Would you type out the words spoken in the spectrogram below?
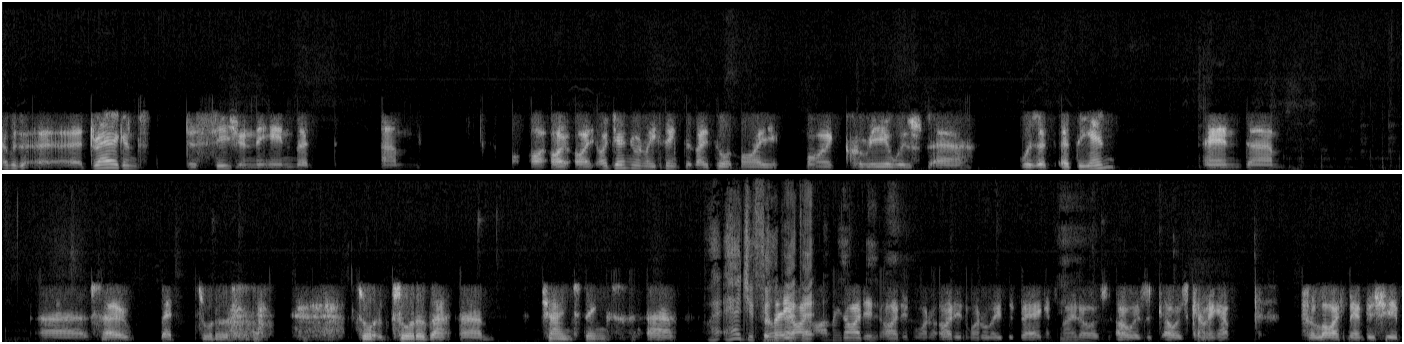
it was a, a Dragons' decision in that um, I, I, I genuinely think that they thought my my career was uh, was at, at the end, and um, uh, so that sort of sort sort of uh, um, changed things. Uh, How'd you feel me, about I, that? I mean, I didn't, I didn't want, to, I didn't want to leave the Dragons, yeah. mate. I was, I was, I was coming up for life membership,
